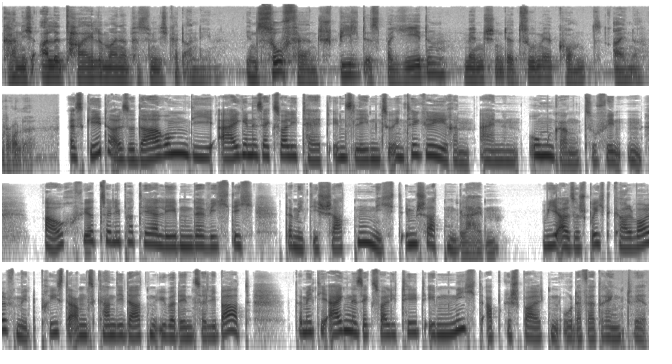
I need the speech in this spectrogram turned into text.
Kann ich alle Teile meiner Persönlichkeit annehmen? Insofern spielt es bei jedem Menschen, der zu mir kommt, eine Rolle. Es geht also darum, die eigene Sexualität ins Leben zu integrieren, einen Umgang zu finden, auch für zölibatär Lebende wichtig, damit die Schatten nicht im Schatten bleiben. Wie also spricht Karl Wolf mit Priesteramtskandidaten über den Zölibat, damit die eigene Sexualität eben nicht abgespalten oder verdrängt wird?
